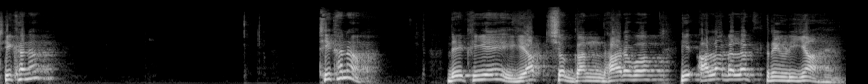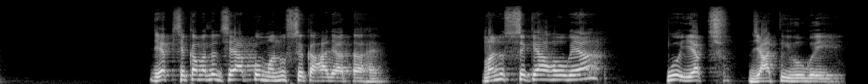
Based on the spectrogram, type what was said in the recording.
ठीक है ना? ठीक है ना? देखिए, यक्ष गंधर्व, ये अलग अलग श्रेणियाँ हैं। यक्ष का मतलब से आपको मनुष्य कहा जाता है। मनुष्य क्या हो गया? वो यक्ष जाति हो गई।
